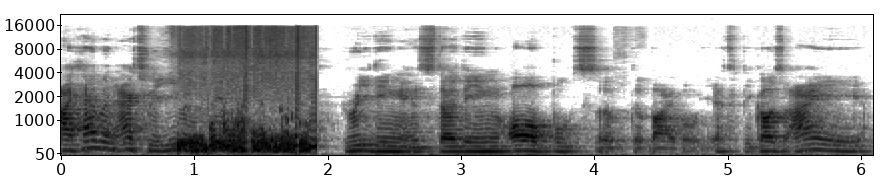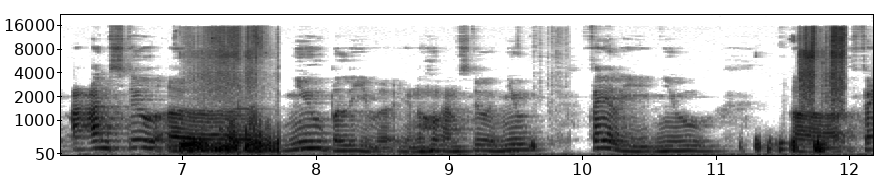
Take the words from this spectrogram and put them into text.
I haven't actually even finished reading and studying all books of the Bible yet because I I'm still a new believer. You know, I'm still a new, fairly new, uh, fa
